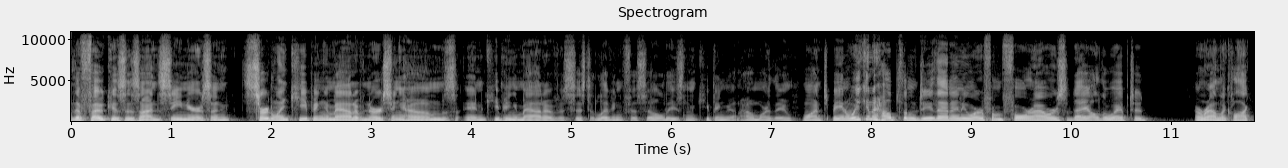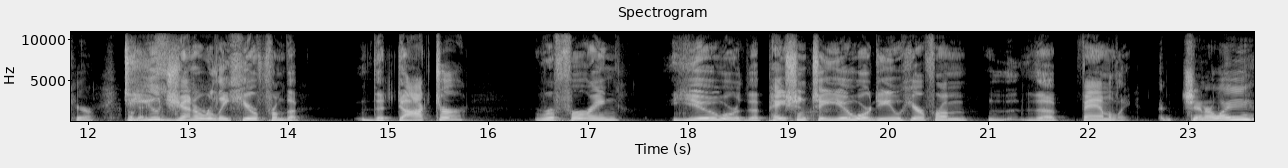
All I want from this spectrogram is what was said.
the focus is on seniors and certainly keeping them out of nursing homes and keeping them out of assisted living facilities and keeping them at home where they want to be. And we can help them do that anywhere from four hours a day all the way up to around the clock care. Do you generally hear from the the doctor referring you or the patient to you, or do you hear from the family? Generally,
